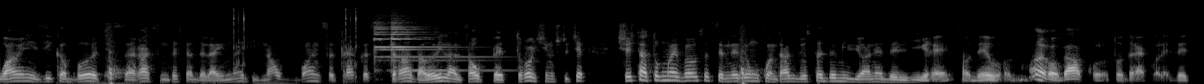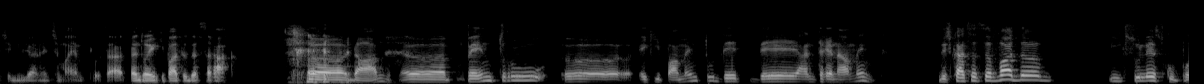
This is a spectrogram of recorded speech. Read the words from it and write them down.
oamenii zic că, bă, ce săraci sunt ăștia de la United, n-au bani să treacă strada, ăilalți au petrol și nu știu ce. Și ăștia tocmai vreau să semneze un contract de 100 de milioane de lire sau de euro. Mă rog, acolo tot dracule, 10 milioane ce mai în plus, pentru o echipă atât de săracă. Uh, da, uh, pentru uh, echipamentul de, de antrenament. Deci ca să se vadă Xulescu pe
